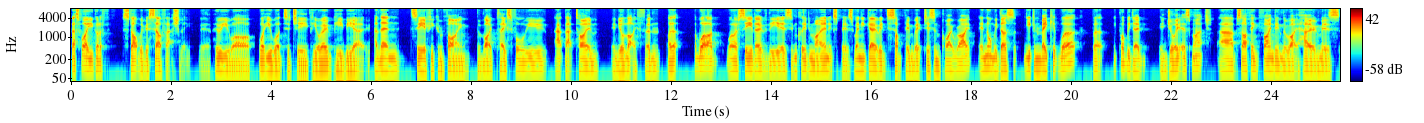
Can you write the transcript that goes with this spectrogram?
that's why you got to start with yourself actually yeah. who you are what you want to achieve your own pbo and then see if you can find the right place for you at that time in your life and I, what I what I've seen over the years, including my own experience, when you go into something which isn't quite right, it normally does. You can make it work, but you probably don't enjoy it as much. Uh, so I think finding the right home is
